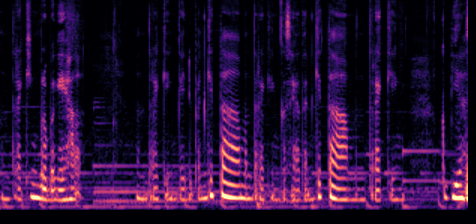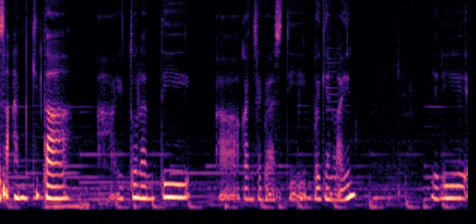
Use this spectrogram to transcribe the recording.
men-tracking berbagai hal men-tracking kehidupan kita, men-tracking kesehatan kita, men-tracking kebiasaan kita. Nah, itu nanti uh, akan saya bahas di bagian lain. Jadi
